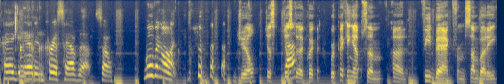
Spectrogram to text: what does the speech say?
Peg, Ed, and. Chris have that. So moving on. Jill, just, just a quick, we're picking up some uh, feedback from somebody.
